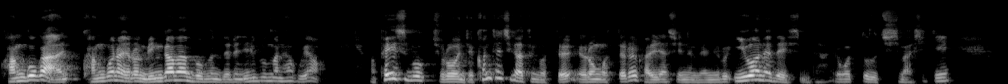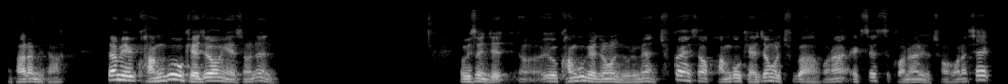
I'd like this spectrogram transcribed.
광고가 광고나 이런 민감한 부분들은 일부만 하고요. 페이스북 주로 이제 컨텐츠 같은 것들 이런 것들을 관리할 수 있는 메뉴로 이원에 되어 있습니다. 이것도 놓치지 마시기 바랍니다. 그 다음에 광고 계정에서는 여기서 이제 어, 이 광고 계정을 누르면 추가해서 광고 계정을 추가하거나 액세스 권한을 요청하거나 새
